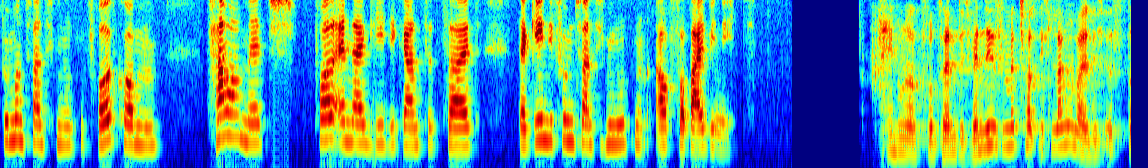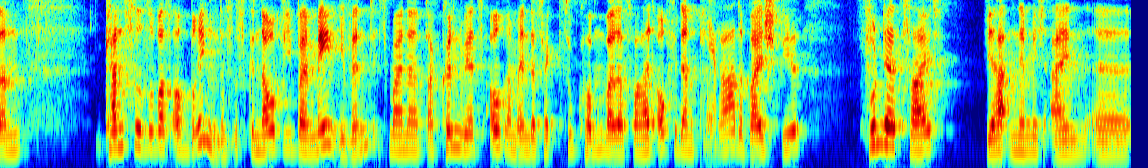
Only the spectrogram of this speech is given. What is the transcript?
25 Minuten vollkommen Hammer-Match, voll Energie die ganze Zeit. Da gehen die 25 Minuten auch vorbei wie nichts. 100%ig. Wenn dieses Match halt nicht langweilig ist, dann kannst du sowas auch bringen. Das ist genau wie beim Main Event. Ich meine, da können wir jetzt auch im Endeffekt zukommen, weil das war halt auch wieder ein Paradebeispiel von der Zeit. Wir hatten nämlich ein äh,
